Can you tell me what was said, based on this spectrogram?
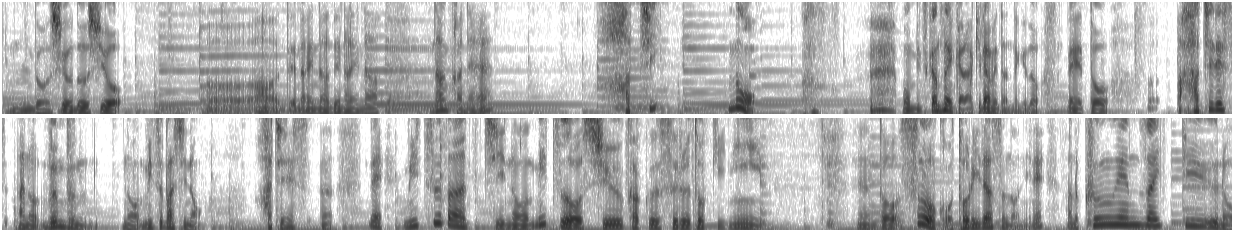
うん、どうしようどうしよう。ああ、出ないな出ないな。なんかね、蜂の もう見つかんないから諦めたんだけど、えっ、ー、と、蜂です。あの、ブンブンのミツバチの蜂です。うん、で、ミツバチの蜜を収穫するときに、うんと、巣をこう取り出すのにね、あの燻煙剤っていうの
